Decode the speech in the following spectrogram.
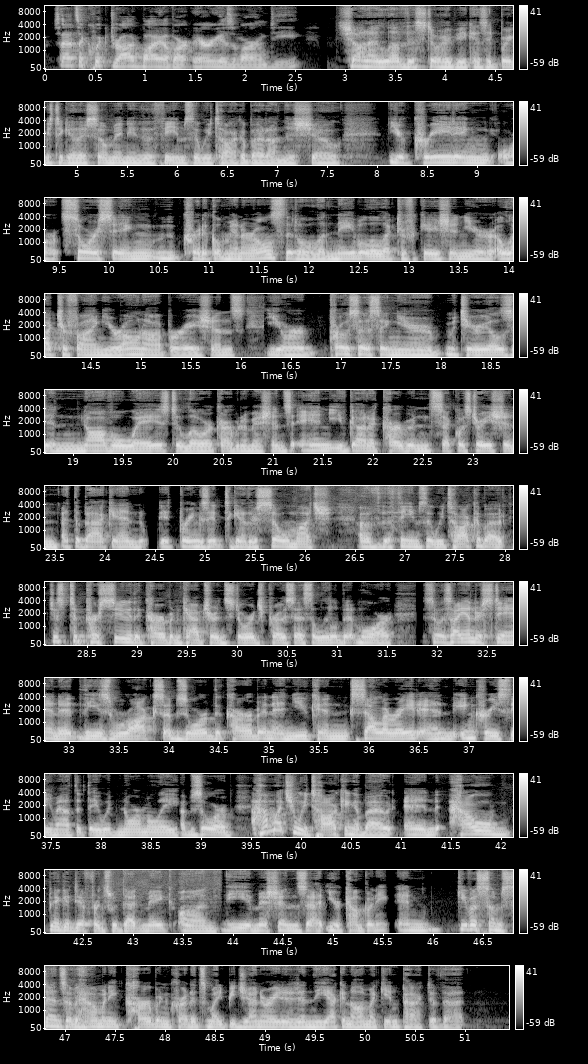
So that's a quick drive-by of our areas of R&D. Sean, I love this story because it brings together so many of the themes that we talk about on this show you're creating or sourcing critical minerals that'll enable electrification. You're electrifying your own operations. You're processing your materials in novel ways to lower carbon emissions. And you've got a carbon sequestration at the back end. It brings it together so much of the themes that we talk about just to pursue the carbon capture and storage process a little bit more. So, as I understand it, these rocks absorb the carbon and you can accelerate and increase the amount that they would normally absorb. How much are we talking about, and how big a difference would that make on the emissions at your company? And give us some sense of how many carbon credits might be generated and the economic impact of that.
